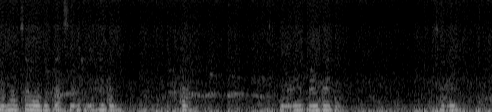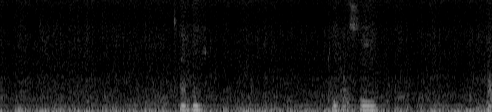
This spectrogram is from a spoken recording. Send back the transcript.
I that that's not going to happen, but you know it might happen. So I think people see how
